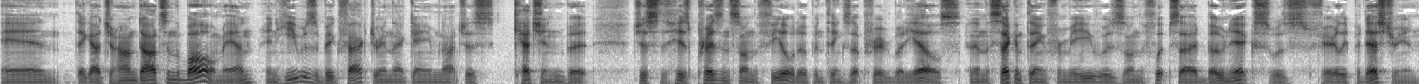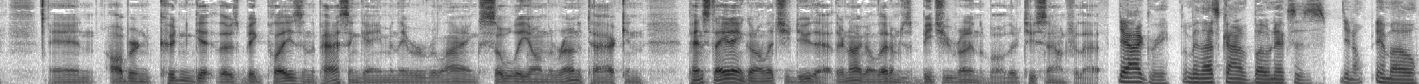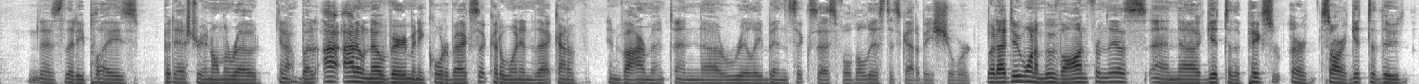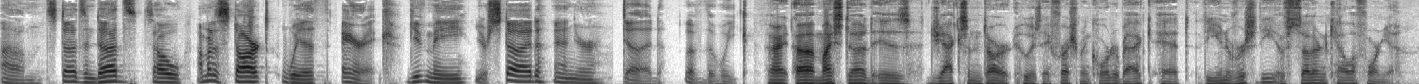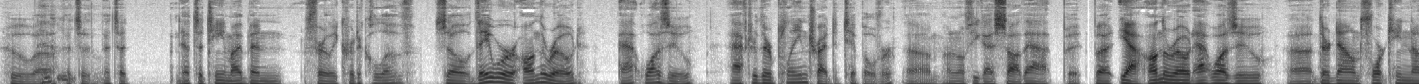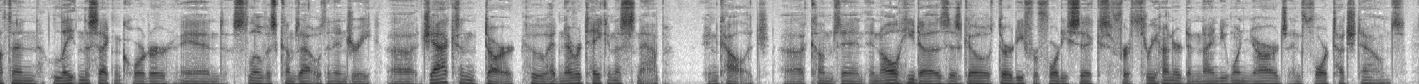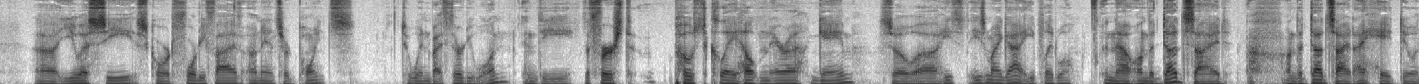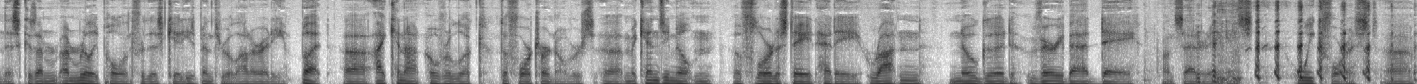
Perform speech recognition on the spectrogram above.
and they got Jahan Dotson the ball, man. And he was a big factor in that game, not just catching, but just his presence on the field opened things up for everybody else. And then the second thing for me was on the flip side, Bo Nix was fairly pedestrian. And Auburn couldn't get those big plays in the passing game, and they were relying solely on the run attack. And Penn State ain't going to let you do that. They're not going to let them just beat you running the ball. They're too sound for that. Yeah, I agree. I mean, that's kind of Bo Nix's, you know, MO is that he plays pedestrian on the road, you know. But I, I don't know very many quarterbacks that could have went into that kind of environment and uh, really been successful. The list has got to be short. But I do want to move on from this and uh, get to the picks, or sorry, get to the um, studs and duds. So I'm going to start with Eric. Give me your stud and your dud of the week. All right, uh, my stud is Jackson Dart, who is a freshman quarterback at the University of Southern California. Who uh, that's a that's a that's a team I've been fairly critical of. So they were on the road at Wazoo after their plane tried to tip over. Um, I don't know if you guys saw that, but but yeah, on the road at Wazoo. Uh, they're down 14 nothing late in the second quarter, and Slovis comes out with an injury. Uh, Jackson Dart, who had never taken a snap in college, uh, comes in, and all he does is go 30 for 46 for 391 yards and four touchdowns. USC uh, scored 45 unanswered points to win by 31 in the the first post Clay Helton era game. So uh, he's he's my guy. He played well. And now on the dud side, on the dud side, I hate doing this because I'm I'm really pulling for this kid. He's been through a lot already, but uh, I cannot overlook the four turnovers. Uh, McKenzie Milton of Florida State had a rotten, no good, very bad day on Saturday against Wake Forest. Uh,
